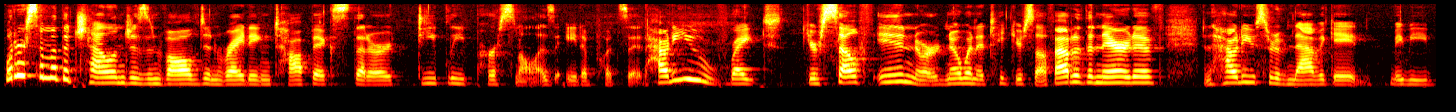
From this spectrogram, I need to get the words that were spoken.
what are some of the challenges involved in writing topics that are deeply personal, as Ada puts it? How do you write yourself in or know when to take yourself out of the narrative? And how do you sort of navigate maybe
